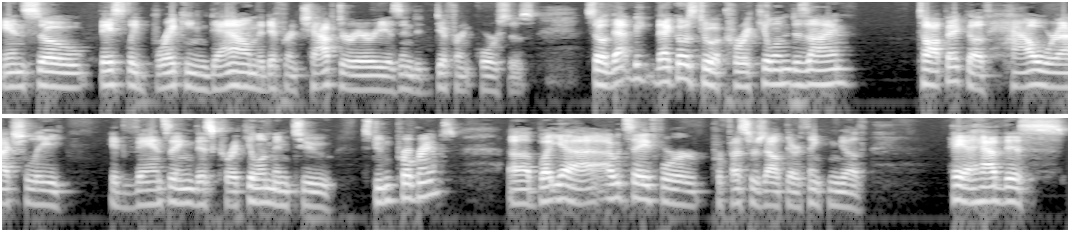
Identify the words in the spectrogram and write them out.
And so, basically, breaking down the different chapter areas into different courses. So that be, that goes to a curriculum design topic of how we're actually advancing this curriculum into student programs. Uh, but yeah, I would say for professors out there thinking of, hey, I have this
